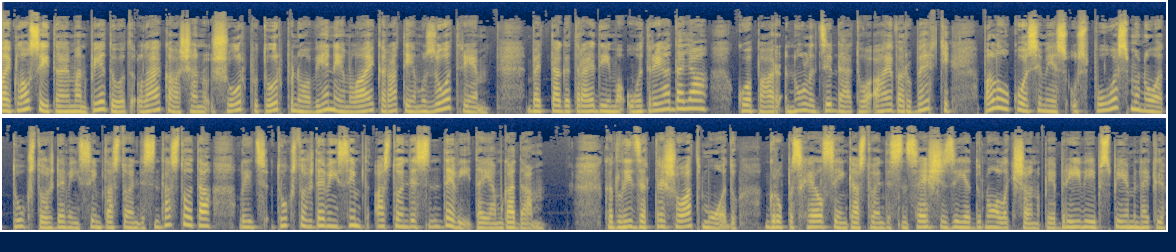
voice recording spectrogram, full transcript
Lai klausītāji man piedod lēkāšanu šurpu turpu no vieniem laika ratiem uz otriem, bet tagad raidījuma otrajā daļā kopā ar nulli dzirdēto Aivaru Berķi palūkosimies uz posmu no 1988. līdz 1989. gadam kad līdz ar trešo atmodu grupas Helsinki 86 ziedu nolikšanu pie brīvības pieminekļa,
